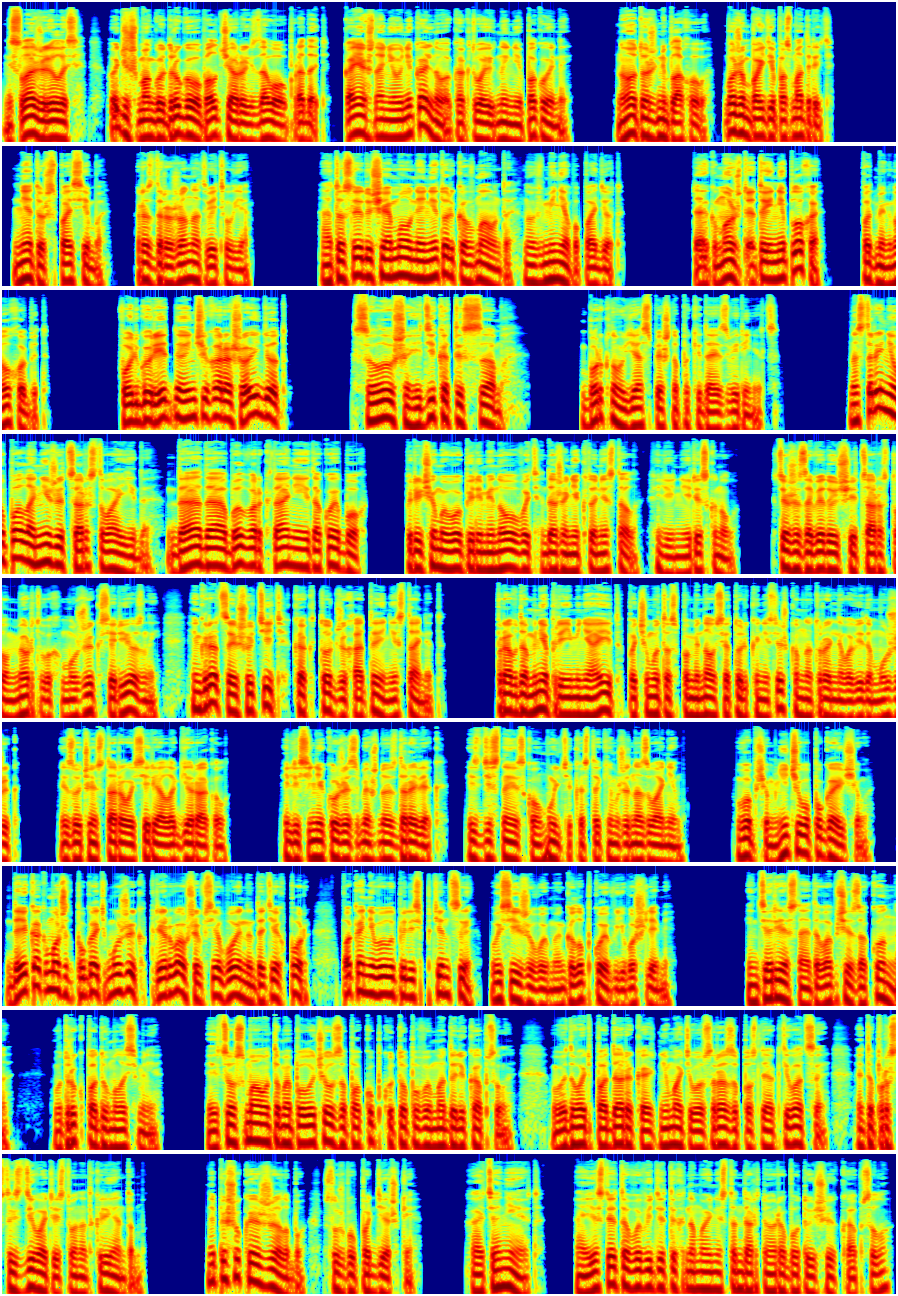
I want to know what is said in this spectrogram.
Не сложилось. Хочешь, могу другого полчара из завова продать. Конечно, не уникального, как твой ныне покойный. Но тоже неплохого. Можем пойти посмотреть. Нет уж, спасибо, раздраженно ответил я. А то следующая молния не только в маунта, но и в меня попадет. Так может, это и неплохо? подмигнул хоббит. Фульгурит нынче хорошо идет. Слушай, иди-ка ты сам, буркнул я, спешно покидая зверинец. Настроение упало ниже царства Аида. Да-да, был в Арктане и такой бог. Причем его переименовывать даже никто не стал или не рискнул. Все же заведующий царством мертвых мужик серьезный, играться и шутить, как тот же Хатей, не станет. Правда, мне при имени Аид почему-то вспоминался только не слишком натурального вида мужик из очень старого сериала «Геракл» или синекожий смешной здоровяк из диснеевского мультика с таким же названием. В общем, ничего пугающего. Да и как может пугать мужик, прервавший все войны до тех пор, пока не вылупились птенцы, высиживаемые голубкой в его шлеме? Интересно, это вообще законно? Вдруг подумалось мне. Яйцо с маунтом я получил за покупку топовой модели капсулы. Выдавать подарок и отнимать его сразу после активации — это просто издевательство над клиентом. Напишу-ка я жалобу в службу поддержки. Хотя нет. А если это выведет их на мою нестандартную работающую капсулу?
